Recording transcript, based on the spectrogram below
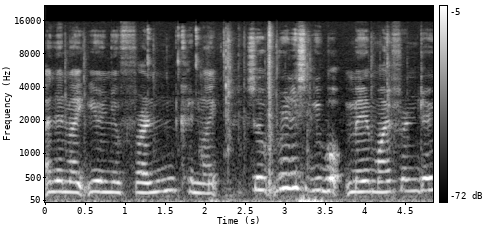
and then like you and your friend can like. So realistically, what me and my friend do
